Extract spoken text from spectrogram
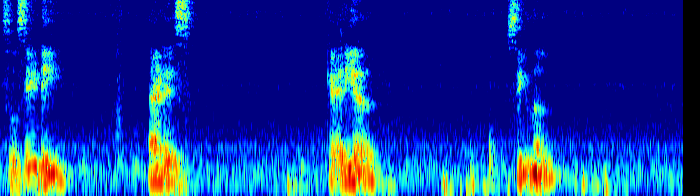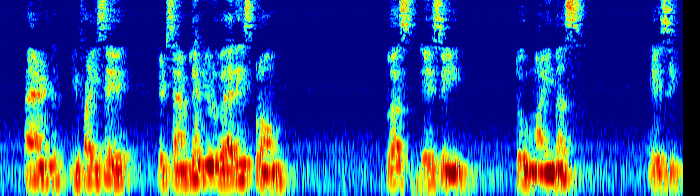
So CT that is carrier signal and if I say its amplitude varies from plus AC to minus AC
